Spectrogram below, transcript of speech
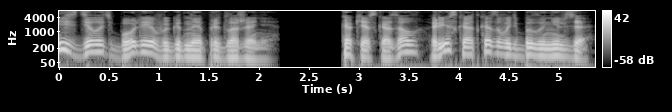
и сделать более выгодное предложение. Как я сказал, резко отказывать было нельзя.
